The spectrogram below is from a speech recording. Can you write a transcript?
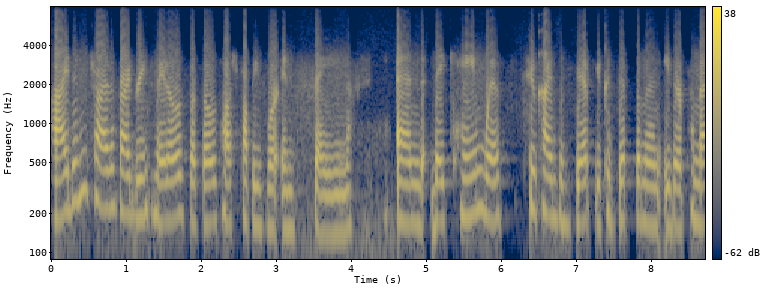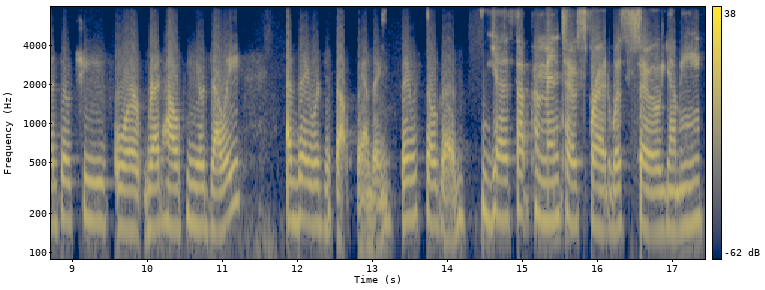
I didn't try the fried green tomatoes, but those hush puppies were insane. And they came with two kinds of dip. You could dip them in either pimento cheese or red jalapeno jelly. And they were just outstanding. They were so good. Yes, that pimento spread was so yummy.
